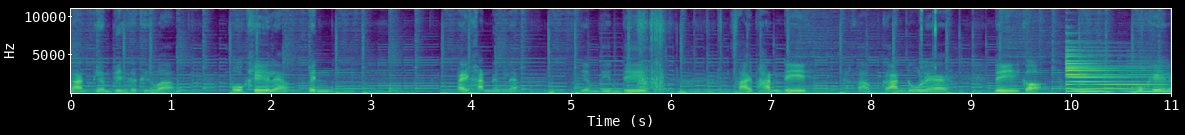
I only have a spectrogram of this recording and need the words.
การเตรียมดินก็ถือว่าโอเคแล้วเป็นไปขั้นหนึ่งแล้ว เตรียมดินดี สายพันธุ์ดีนะครับการดูแล ดีก็โอเคแล้ว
